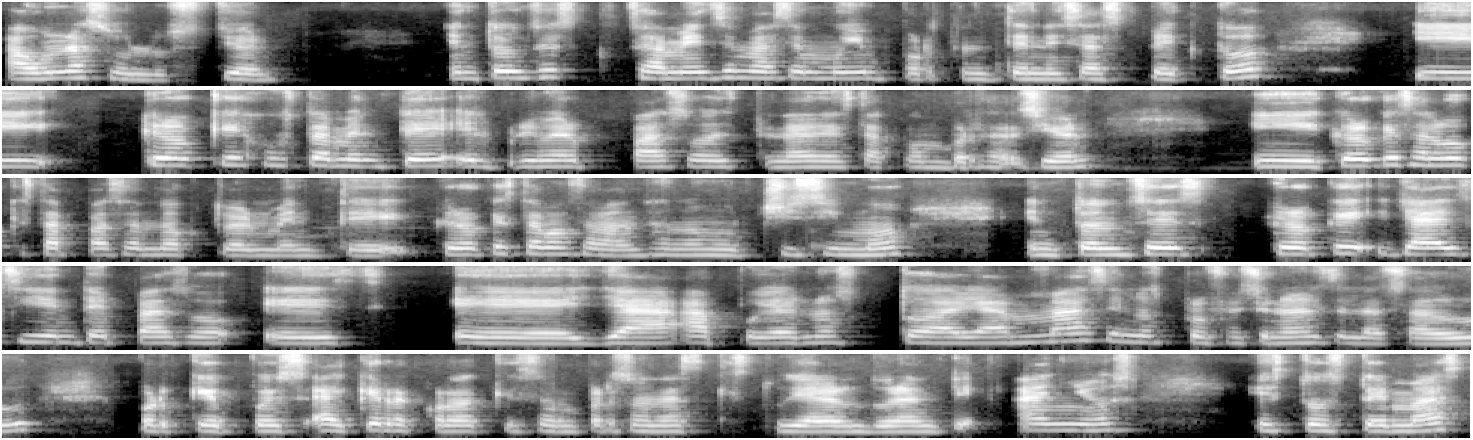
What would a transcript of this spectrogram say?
a una solución. Entonces, también se me hace muy importante en ese aspecto y creo que justamente el primer paso es tener esta conversación y creo que es algo que está pasando actualmente. Creo que estamos avanzando muchísimo. Entonces, creo que ya el siguiente paso es eh, ya apoyarnos todavía más en los profesionales de la salud, porque pues hay que recordar que son personas que estudiaron durante años estos temas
